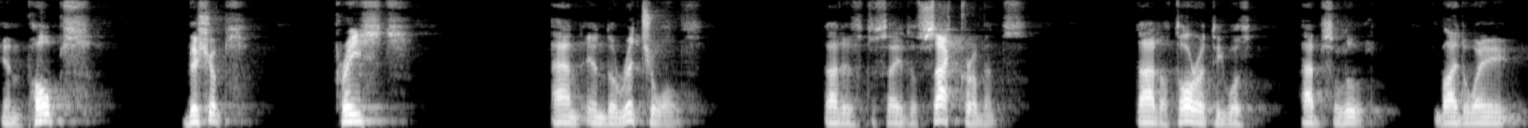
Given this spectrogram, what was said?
in popes, bishops, priests, and in the rituals, that is to say, the sacraments. That authority was absolute. By the way,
